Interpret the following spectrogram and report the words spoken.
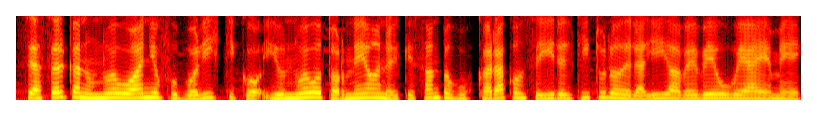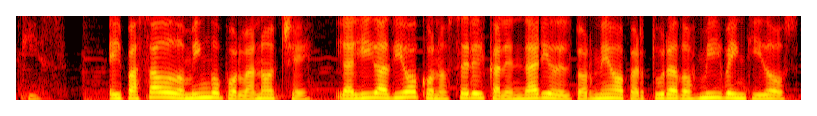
Se acercan un nuevo año futbolístico y un nuevo torneo en el que Santos buscará conseguir el título de la Liga BBVA MX. El pasado domingo por la noche, la liga dio a conocer el calendario del torneo Apertura 2022,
